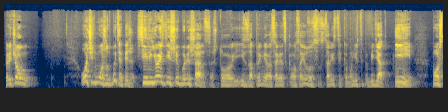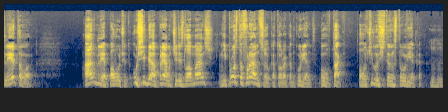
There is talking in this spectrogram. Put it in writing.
Причем очень может быть, опять же, серьезнейшие были шансы, что из-за примера Советского Союза социалисты и коммунисты победят. Угу. И после этого Англия получит у себя прямо через Ла-Манш не просто Францию, которая конкурент, ну так получилось с 14 века, угу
